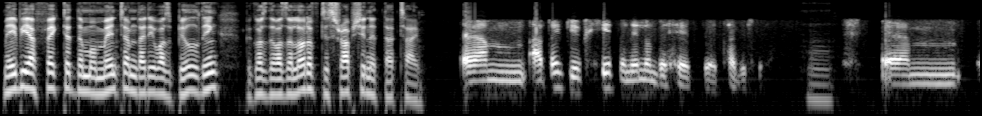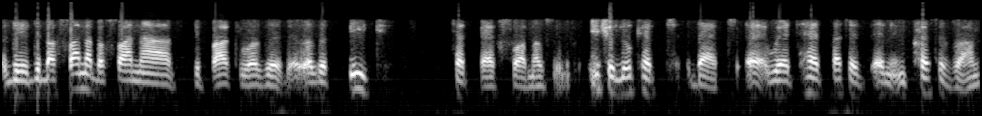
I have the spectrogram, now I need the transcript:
maybe affected the momentum that he was building because there was a lot of disruption at that time? Um, I think you've hit the nail on the head, uh. Mm. Um, the the Bafana Bafana debacle was a was a big setback for Amazulu. If you look at that, uh, we had had such a, an impressive run,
